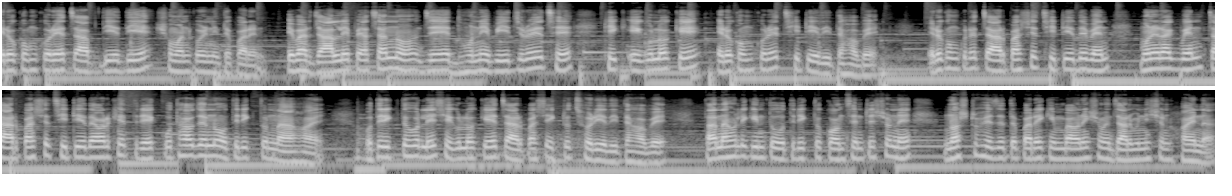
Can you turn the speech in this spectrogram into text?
এরকম করে চাপ দিয়ে দিয়ে সমান করে নিতে পারেন। এবার জালে পেঁচানো যে ধনে বীজ রয়েছে, ঠিক এগুলোকে এরকম করে ছিটিয়ে দিতে হবে। এরকম করে চারপাশে ছিটিয়ে দেবেন। মনে রাখবেন চারপাশে ছিটিয়ে দেওয়ার ক্ষেত্রে কোথাও যেন অতিরিক্ত না হয়। অতিরিক্ত হলে সেগুলোকে চারপাশে একটু ছড়িয়ে দিতে হবে। তা না হলে কিন্তু অতিরিক্ত কনসেন্ট্রেশনে নষ্ট হয়ে যেতে পারে কিংবা অনেক সময় জার্মিনেশন হয় না।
